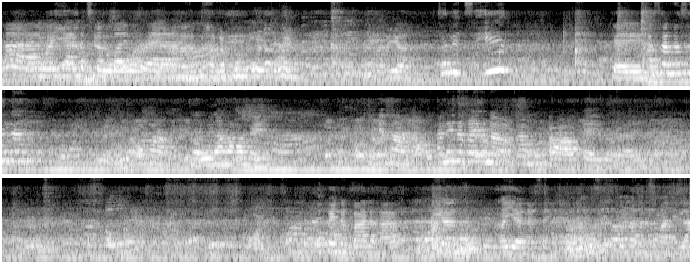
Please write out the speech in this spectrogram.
Hi! Hanap ng boyfriend. hanap ng boyfriend. Ayan. So, let's eat! Okay. Asan na sila? Nauna na kami. Sige na. Kayo na. Ah, okay. Bye-bye. Okay na ba lahat? Ayan. Ayan, nasa inyo. Nakulit ko naman sa kanila.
